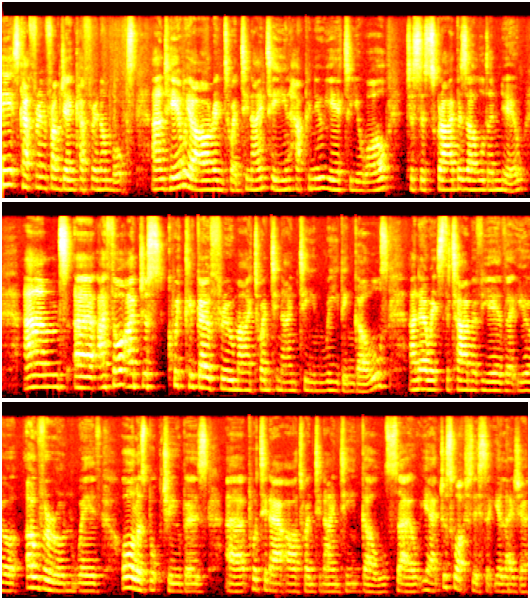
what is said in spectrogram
Everybody, it's Catherine from Jayne Catherine on Books and here we are in 2019. Happy New Year to you all, to subscribers old and new. And uh, I thought I'd just quickly go through my 2019 reading goals. I know it's the time of year that you're overrun with all us booktubers uh, putting out our 2019 goals. So yeah, just watch this at your leisure.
